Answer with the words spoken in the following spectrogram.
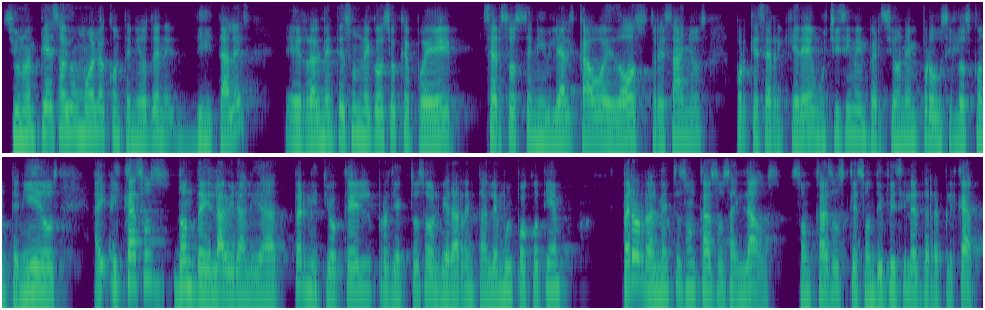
Si uno empieza hoy un modelo de contenidos digitales, eh, realmente es un negocio que puede ser sostenible al cabo de dos, tres años, porque se requiere muchísima inversión en producir los contenidos, hay, casos donde la viralidad permitió que el proyecto se volviera rentable en muy poco tiempo, pero realmente son casos aislados, son casos que son difíciles de replicar.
